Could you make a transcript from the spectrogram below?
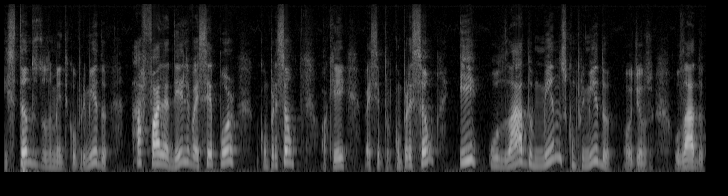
Estando totalmente comprimido, a falha dele vai ser por compressão, ok? Vai ser por compressão e o lado menos comprimido, ou digamos, o lado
